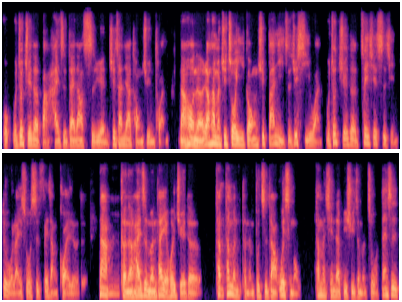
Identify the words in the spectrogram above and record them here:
我我就觉得把孩子带到寺院去参加童军团，然后呢让他们去做义工，去搬椅子，去洗碗，我就觉得这些事情对我来说是非常快乐的。那可能孩子们他也会觉得，他他们可能不知道为什么他们现在必须这么做，但是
